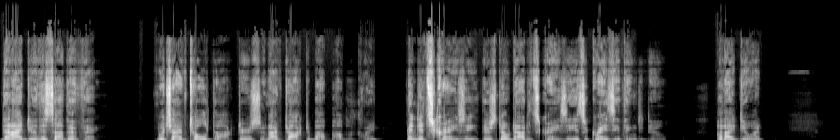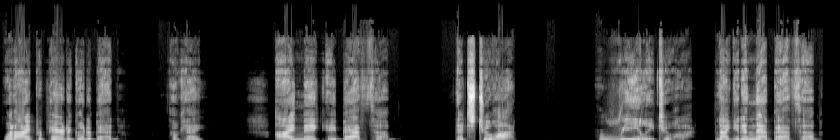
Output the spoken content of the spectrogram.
Then I do this other thing, which I've told doctors and I've talked about publicly. And it's crazy. There's no doubt it's crazy. It's a crazy thing to do, but I do it. When I prepare to go to bed, okay, I make a bathtub that's too hot, really too hot. And I get in that bathtub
